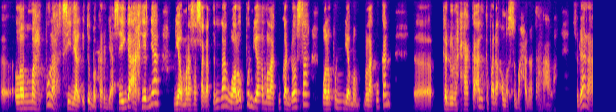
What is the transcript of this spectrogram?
eh, lemah pula sinyal itu bekerja. Sehingga akhirnya dia merasa sangat tenang walaupun dia melakukan dosa, walaupun dia melakukan uh, kedurhakaan kepada Allah Subhanahu wa taala. Saudara,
